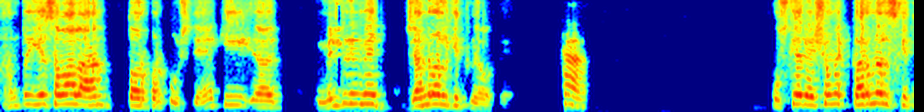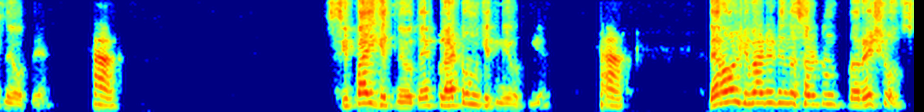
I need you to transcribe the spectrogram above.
हम तो ये सवाल आम तौर पर पूछते हैं कि मिलिट्री में जनरल कितने होते हैं हाँ. उसके रेशो में कर्नल्स कितने होते हैं हाँ. सिपाही कितने होते हैं प्लेटून कितनी होती है हाँ. They are all divided in certain ratios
